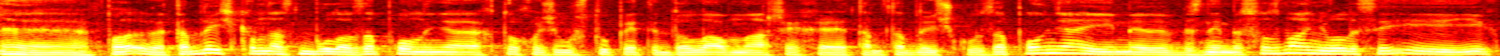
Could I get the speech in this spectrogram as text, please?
Е, по- Табличка в нас була заповнення, хто хоче вступити до лав наших, е, там табличку заповняє, і ми з ними созванювалися і їх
